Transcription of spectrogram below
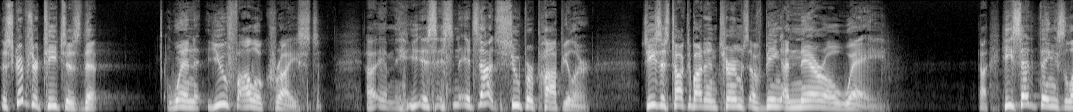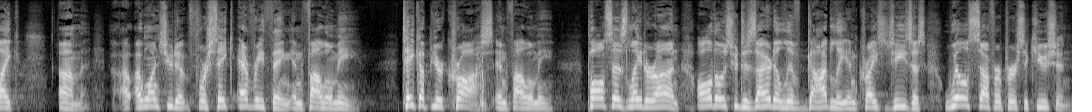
the scripture teaches that when you follow Christ, uh, it's, it's, it's not super popular. Jesus talked about it in terms of being a narrow way. Uh, he said things like, um, I, I want you to forsake everything and follow me. Take up your cross and follow me. Paul says later on, all those who desire to live godly in Christ Jesus will suffer persecution.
